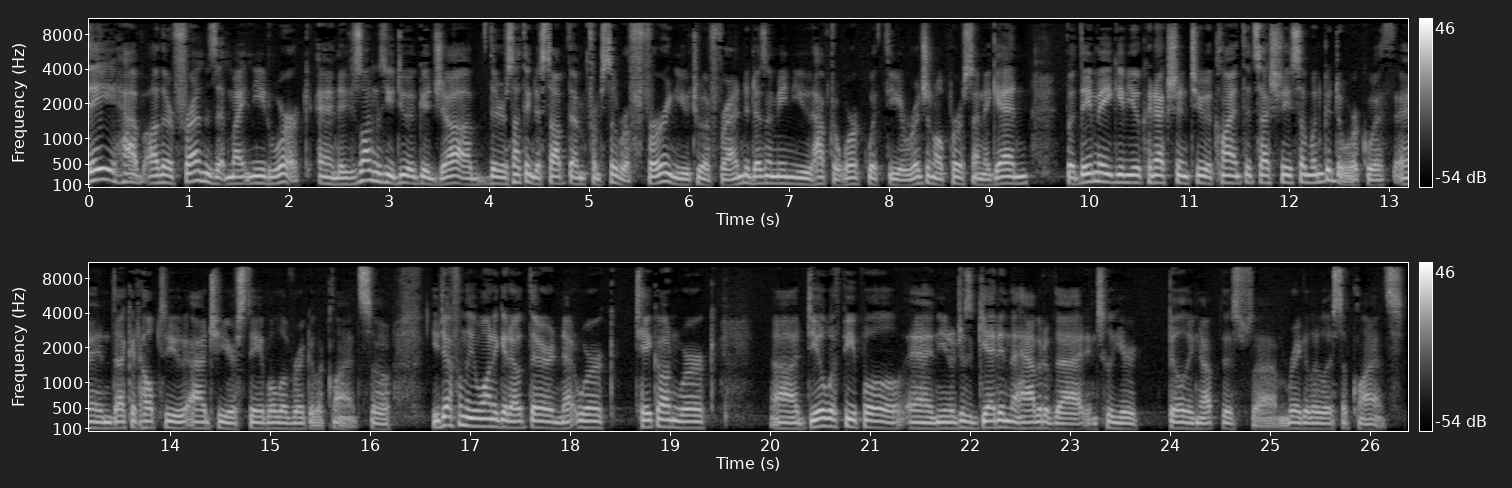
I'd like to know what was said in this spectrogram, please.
they have other friends that might need work. And as long as you do a good job, there's nothing to stop them from still referring you to a friend. It doesn't mean you have to work with the original person again, but they may give you a connection to a client that's actually someone good to work with. And that could help to add to your stable of regular clients. So you definitely want to get out there, network, take on work, uh, deal with people, and, you know, just get in the habit of that until you're building up this um, regular list of clients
